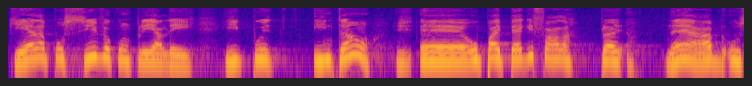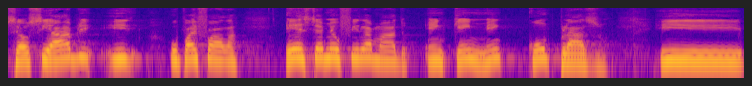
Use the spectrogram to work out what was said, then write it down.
que era possível cumprir a lei. E por, então é, o Pai pega e fala, pra, né, o céu se abre e o Pai fala: Este é meu filho amado, em quem me comprazo. E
